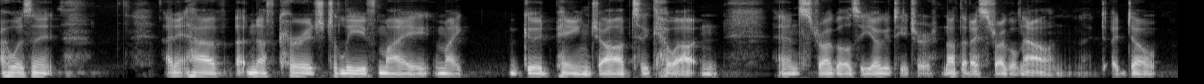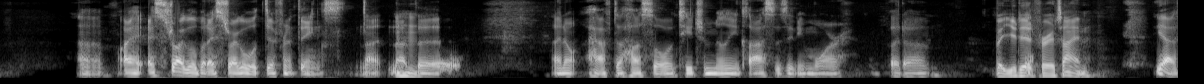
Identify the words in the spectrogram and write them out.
I wasn't. I didn't have enough courage to leave my my good paying job to go out and and struggle as a yoga teacher. Not that I struggle now, I, I don't. Um, I, I, struggle, but I struggle with different things. Not not mm-hmm. the. I don't have to hustle and teach a million classes anymore, but um. But you did yeah. for a time. Yeah,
